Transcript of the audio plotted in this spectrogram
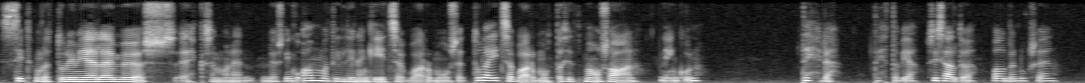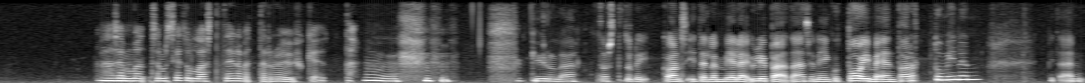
Sitten mulle tuli mieleen myös ehkä semmoinen myös niin kuin ammatillinenkin itsevarmuus, että tulee itsevarmuutta sitten, että mä osaan niin kuin, tehdä tehtäviä sisältöä valmennukseen. Vähän mm. semmoista tietynlaista tervettä röyhkeyttä. Mm. Kyllä. Tuosta tuli kans itselle mieleen ylipäätään se niinku toimeen tarttuminen, mitä en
